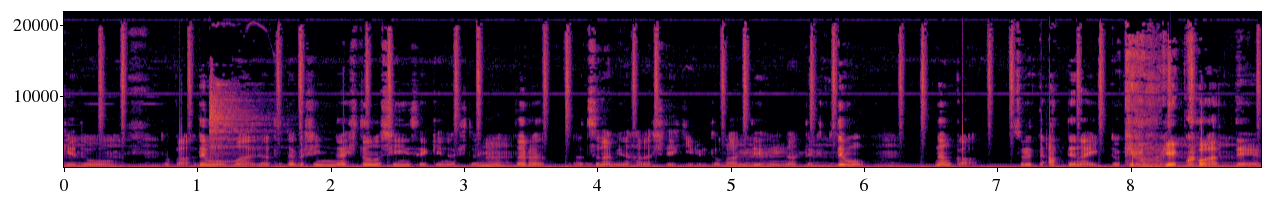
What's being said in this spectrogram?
けどとか。でもまあじゃあ例えば死んだ人の親戚の人にだったら津波の話できるとかっていう風になってるでもなんかそれって合ってない時も結構あって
